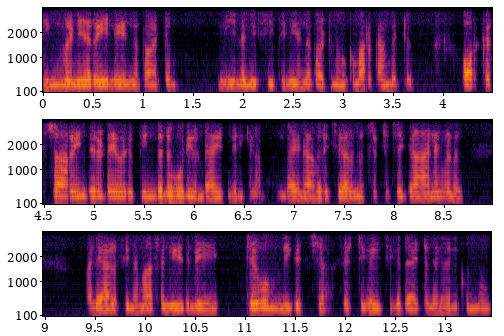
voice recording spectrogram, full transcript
ഇൻ മണിയറയിലെ എന്ന പാട്ടും നീല മിസ്സിത്തിനി എന്ന പാട്ട് നമുക്ക് മറക്കാൻ പറ്റും. ഓർക്കസ്ട്ര അറേഞ്ചറുടെ ഒരു പിന്തുണ കൂടി ഉണ്ടായിരുന്നിരിക്കണം. എന്തായാലും അവർ ചേർന്ന് സൃഷ്ടിച്ച ഗാനങ്ങൾ മലയാള സിനിമാ സംഗീതത്തിലെ ഏറ്റവും മികച്ച സൃഷ്ടികളിൽ ചിലതായിട്ട് നിലനിൽക്കുന്നു.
